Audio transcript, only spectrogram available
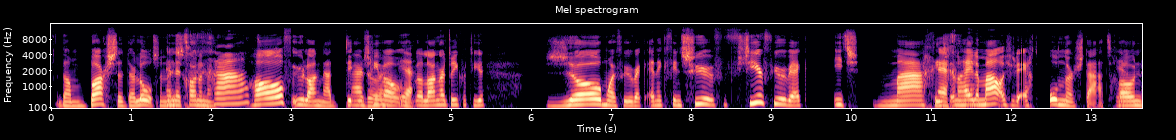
dan barst het er los en, En is het het gewoon een half uur lang, nou, dit, misschien wel, ja. wel langer, drie kwartier. Zo mooi vuurwerk. En ik vind zuur, siervuurwerk iets magisch. Echt, en dan ja. helemaal als je er echt onder staat. Gewoon,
